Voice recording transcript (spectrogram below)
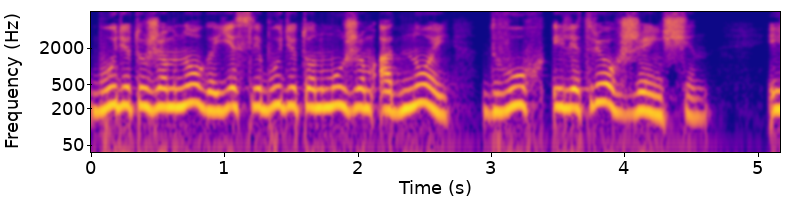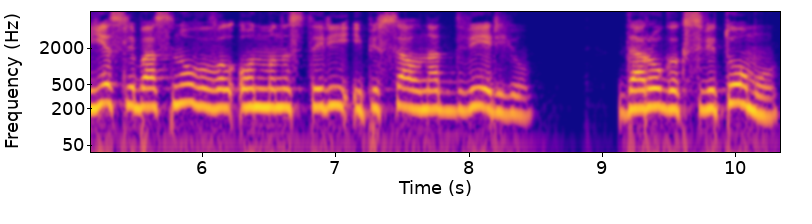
будет уже много, если будет он мужем одной, двух или трех женщин. И если бы основывал он монастыри и писал над дверью «Дорога к святому»,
